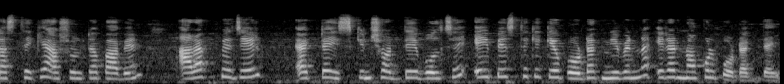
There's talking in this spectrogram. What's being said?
কাছ থেকে আসলটা পাবেন। আর এক পেজের একটা স্ক্রিনশট দিয়ে বলছে, এই পেজ থেকে কেউ প্রোডাক্ট নেবেন না, এরা নকল প্রোডাক্ট দেয়।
